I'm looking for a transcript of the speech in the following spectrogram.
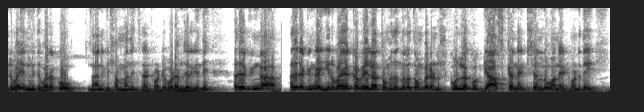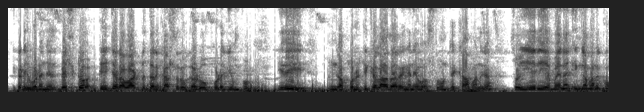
ఇరవై ఎనిమిది వరకు దానికి సంబంధించినటువంటి ఇవ్వడం జరిగింది. అదే రకంగా అదే రకంగా ఇరవై ఒక్క వేల తొమ్మిది వందల తొంభై రెండు స్కూళ్ళకు గ్యాస్ కనెక్షన్లు అనేటువంటిది ఇక్కడ ఇవ్వడం జరిగింది. బెస్ట్ టీచర్ అవార్డులు దరఖాస్తులు గడువు పొడిగింపు. ఇది ఇంకా పొలిటికల్ ఆధారంగానే వస్తూ ఉంటాయి కామన్గా సో ఏది ఏమైనా ఇంకా మనకు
